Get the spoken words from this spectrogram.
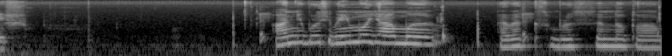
gir. Anne burası benim odam mı? Evet kızım burası senin odan.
